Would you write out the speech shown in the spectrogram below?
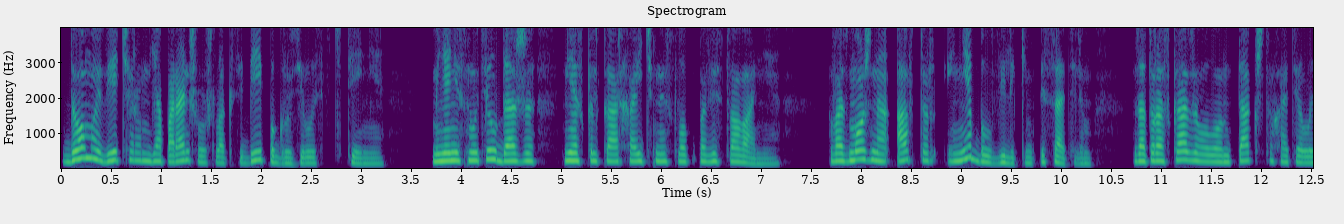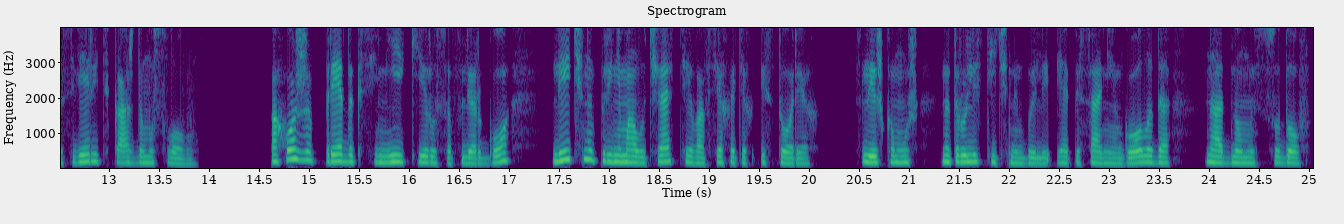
Дома вечером я пораньше ушла к себе и погрузилась в чтение. Меня не смутил даже несколько архаичный слог повествования. Возможно, автор и не был великим писателем, зато рассказывал он так, что хотелось верить каждому слову. Похоже, предок семьи Кирусов Лерго лично принимал участие во всех этих историях. Слишком уж натуралистичны были и описания голода на одном из судов,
